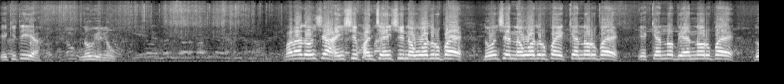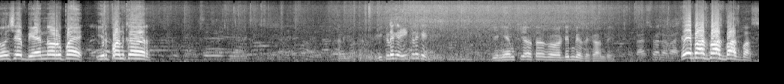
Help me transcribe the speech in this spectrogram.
हे किती या? नऊ आहे नऊ. मला दोनशे ऐंशी पंच्याऐंशी नव्वद रुपये दोनशे नव्वद रुपये एक्क्याण्णव रुपये एक्क्याण्णव ब्याण्णव रुपये दोनशे ब्याण्णव रुपये इरफान कर. इकडे घे इकडे घे. हे नेमकी आता डिंब्याचं कांदे. ए बस बस बस बस.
